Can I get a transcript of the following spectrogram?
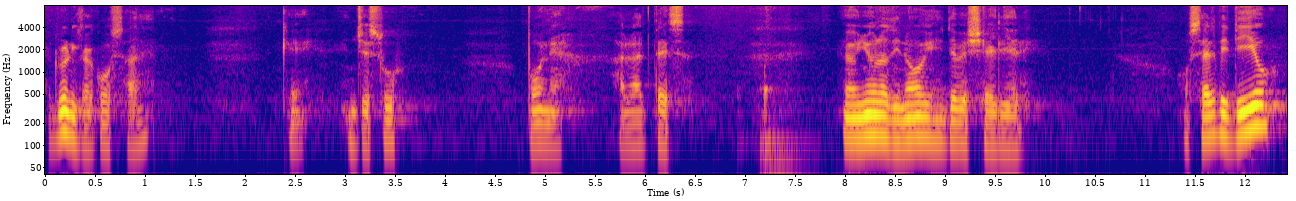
È l'unica cosa eh, che Gesù pone all'altezza. E ognuno di noi deve scegliere. O servi Dio,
